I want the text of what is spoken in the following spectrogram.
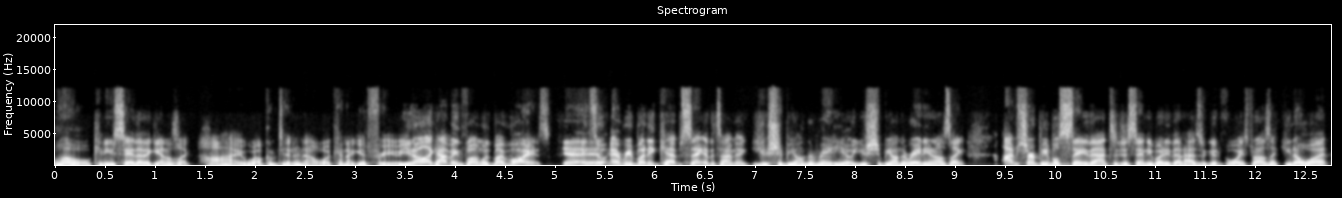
Whoa, can you say that again? I was like, Hi, welcome to In-N-Out. What can I get for you? You know, like having fun with my voice. Yeah. And so everybody kept saying at the time, like, you should be on the radio. You should be on the radio. And I was like, I'm sure people say that to just anybody that has a good voice. But I was like, you know what?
